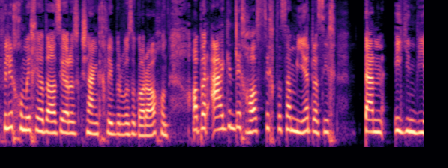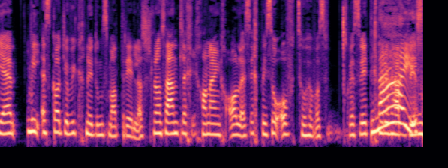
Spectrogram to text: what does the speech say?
vielleicht komme ich ja dieses Jahr ein Geschenk lieber, das sogar ankommt. Aber eigentlich hasse ich das an mir, dass ich dann irgendwie, weil es geht ja wirklich nicht ums Materielle. Also schlussendlich, ich kann eigentlich alles. Ich bin so oft zu, was, was will ich mir Nein, es wünschen?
